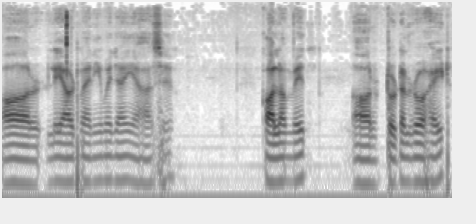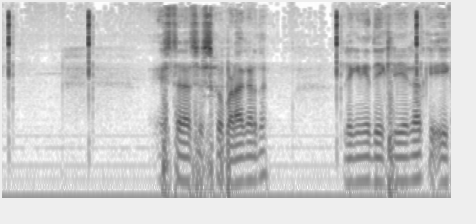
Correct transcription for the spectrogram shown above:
और लेआउट मेन्यू में जाएँ यहाँ से कॉलम विथ और टोटल रो हाइट इस तरह से इसको बड़ा कर दें। लेकिन ये देख लीजिएगा कि एक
